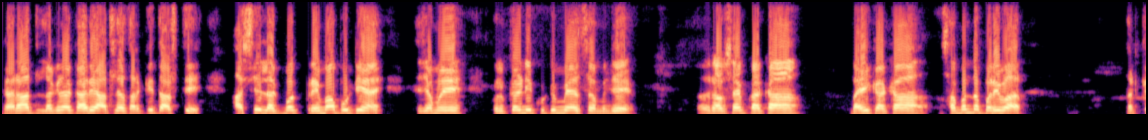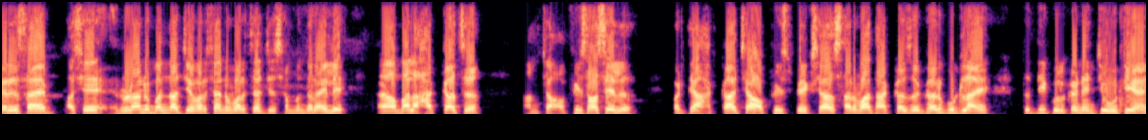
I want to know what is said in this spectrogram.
घरात लग्न कार्य असल्यासारखीच असते. अशी लगबग प्रेमापोटी आहे. त्याच्यामुळे कुलकर्णी कुटुंबियाचं म्हणजे रावसाहेब काका भाई काका संबंध परिवार तटकरे साहेब असे ऋणानुबंधाचे वर्षानुवर्षाचे संबंध राहिले. आम्हाला हक्काचं आमचं ऑफिस असेल. पण त्या हक्काच्या ऑफिसपेक्षा सर्वात हक्काचं घर कुठलं आहे तर ती कुलकर्ण्यांची ओटी आहे.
